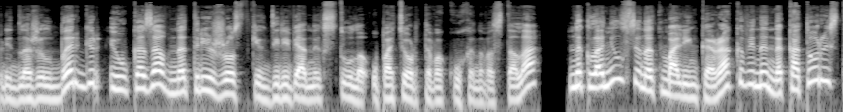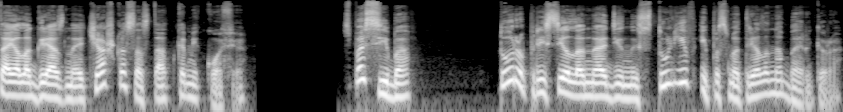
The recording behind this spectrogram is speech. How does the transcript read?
предложил Бергер и, указав на три жестких деревянных стула у потертого кухонного стола, наклонился над маленькой раковиной, на которой стояла грязная чашка с остатками кофе. «Спасибо». Тора присела на один из стульев и посмотрела на Бергера.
